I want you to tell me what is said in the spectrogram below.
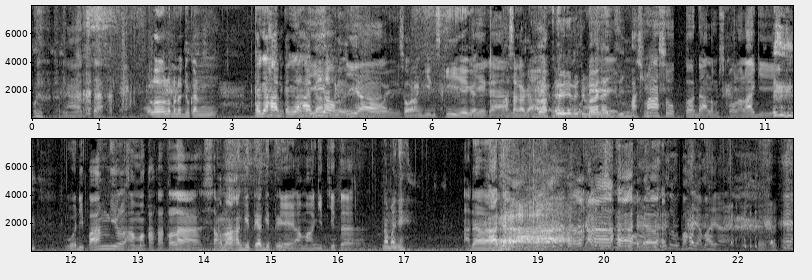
woi ternyata Lo lo menunjukkan Kegagahan, kegagahan. Iya, lu ya? iya. Woi, seorang Jinski ya kan? Iya kan. Masa nggak galak? Lucu banget Udah, anjing. Pas masuk ke dalam sekolah lagi, gue dipanggil sama kakak kelas, Sama sama Agit ya gitu. iya, sama agit kita. Namanya? Ada. Ada. Jangan disebut. Jangan disebut. bahaya bahaya. Eh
